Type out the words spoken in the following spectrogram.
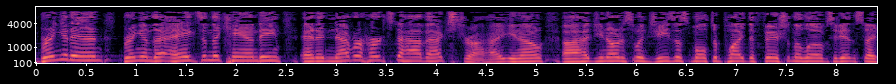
bring it in, bring in the eggs and the candy and it never hurts to have extra. You know, uh, had you noticed when Jesus multiplied the fish and the loaves, he didn't say,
